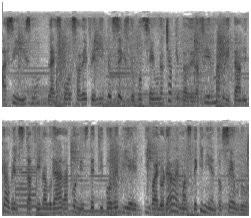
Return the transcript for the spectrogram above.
Asimismo, la esposa de Felipe VI posee una chaqueta de la firma británica Belstaff elaborada con este tipo de piel y valorada más de 500 euros.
